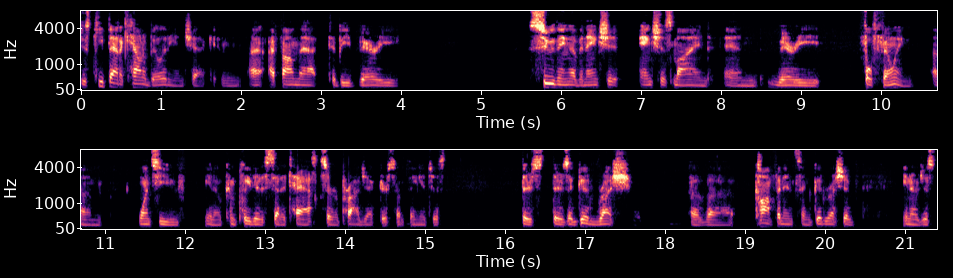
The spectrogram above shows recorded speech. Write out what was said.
just keep that accountability in check. And I, I found that to be very soothing of an anxious anxious mind and very fulfilling. Um, once you've you know completed a set of tasks or a project or something, it just there's there's a good rush of uh, confidence and good rush of you know just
